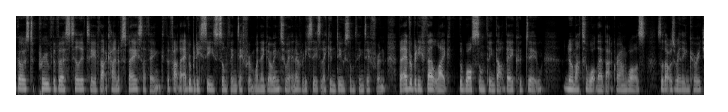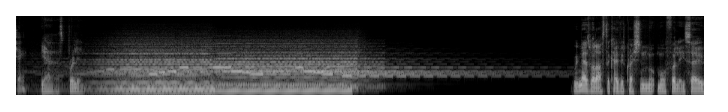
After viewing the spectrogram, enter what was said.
goes to prove the versatility of that kind of space. I think the fact that everybody sees something different when they go into it and everybody sees that they can do something different, but everybody felt like there was something that they could do no matter what their background was. So that was really encouraging. Yeah, that's brilliant. We may as well ask the COVID question more fully. So,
